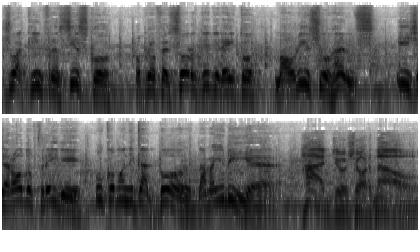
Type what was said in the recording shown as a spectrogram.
Joaquim Francisco, o professor de direito Maurício Hans e Geraldo Freire, o comunicador da maioria. Rádio Jornal.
